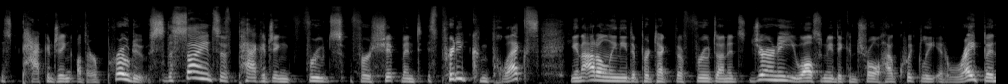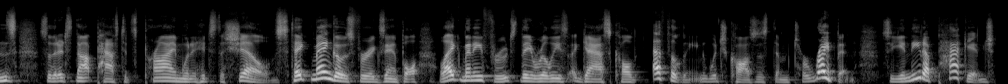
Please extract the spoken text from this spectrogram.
is packaging other produce. The science of packaging fruits for shipment is pretty complex. You not only need to protect the fruit on its journey, you also need to control how quickly it ripens so that it's not past its prime when it hits the shelves. Take mangoes, for example. Like many fruits, they release a gas called ethylene, which causes them to ripen. So you need a package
